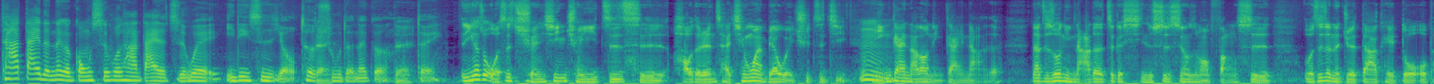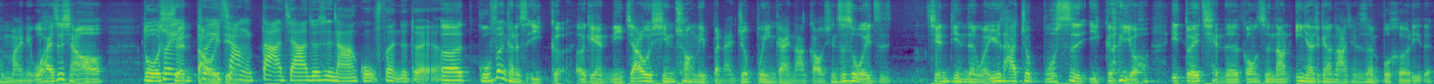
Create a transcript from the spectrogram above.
他待的那个公司或他待的职位，一定是有特殊的那个。对对，应该说我是全心全意支持好的人才，千万不要委屈自己。嗯你应该拿到你该拿的，那只是说你拿的这个形式是用什么方式，我是真的觉得大家可以多 open minded。我还是想要多宣导一点。推倡大家就是拿股份就对了。呃，股份可能是一个，again，你加入新创，你本来就不应该拿高薪，这是我一直坚定认为，因为他就不是一个 有一堆钱的公司，然后硬要去跟他拿钱是很不合理的。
